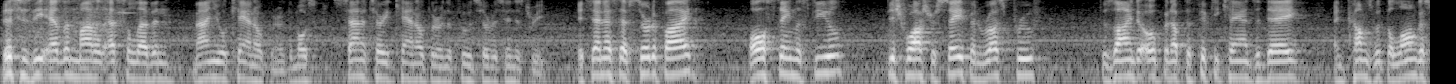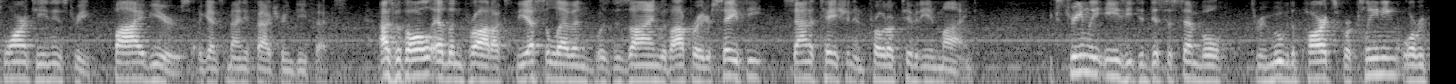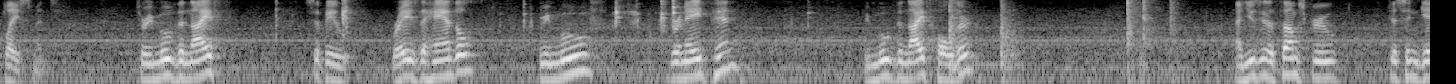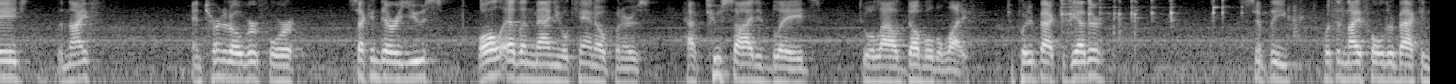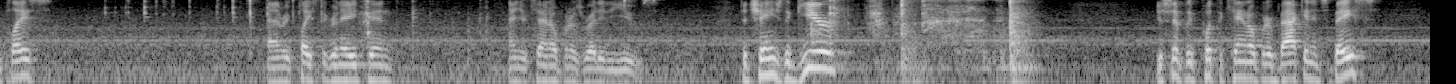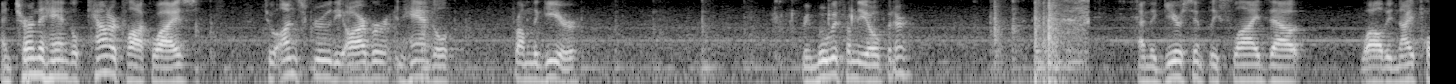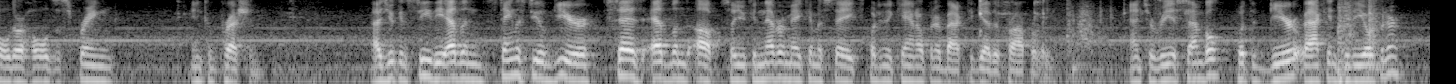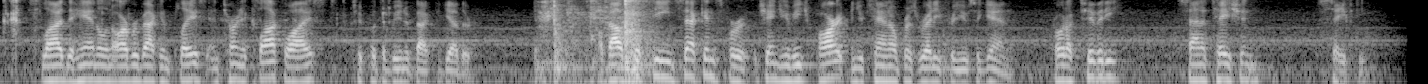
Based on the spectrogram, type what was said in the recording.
This is the Edlund Model S11 manual can opener, the most sanitary can opener in the food service industry. It's NSF certified, all stainless steel, dishwasher safe and rust proof, designed to open up to 50 cans a day, and comes with the longest warranty in the industry, five years against manufacturing defects. As with all Edlund products, the S11 was designed with operator safety, sanitation, and productivity in mind. Extremely easy to disassemble to remove the parts for cleaning or replacement. To remove the knife, simply raise the handle, remove grenade pin, remove the knife holder, and using the thumb screw, disengage the knife and turn it over for secondary use. All Edlund manual can openers have two-sided blades to allow double the life. To put it back together, simply put the knife holder back in place and replace the grenade pin and your can opener is ready to use. To change the gear, you simply put the can opener back in its base and turn the handle counterclockwise to unscrew the arbor and handle from the gear. Remove it from the opener, and the gear simply slides out while the knife holder holds the spring in compression. As you can see, the Edlund stainless steel gear says Edlund up, so you can never make a mistake putting the can opener back together properly. And to reassemble, put the gear back into the opener, slide the handle and arbor back in place, and turn it clockwise to put the unit back together. About 15 seconds for changing of each part, and your can opener is ready for use again. Productivity, sanitation, safety.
